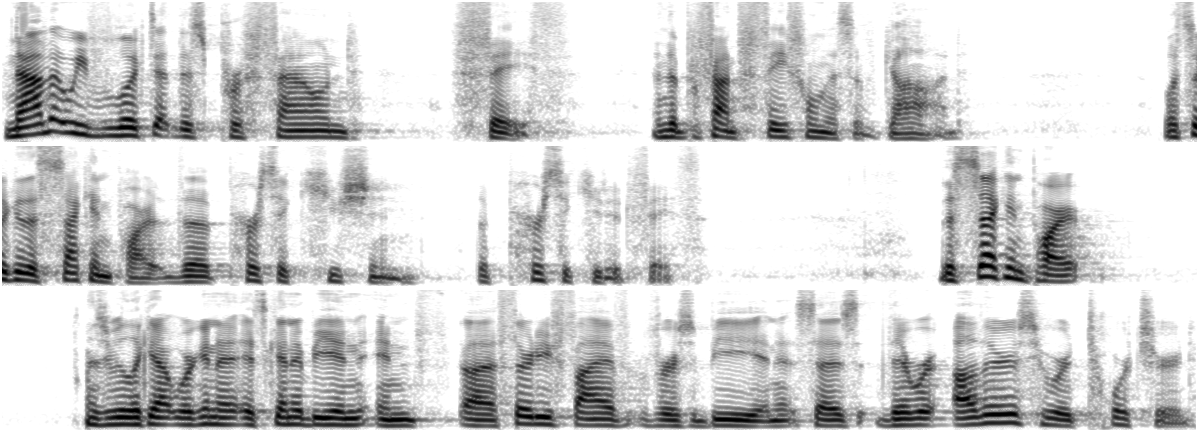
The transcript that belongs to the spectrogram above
now that we've looked at this profound faith and the profound faithfulness of God, let's look at the second part the persecution, the persecuted faith. The second part, as we look at, we're gonna, it's going to be in, in uh, 35 verse B, and it says, There were others who were tortured,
